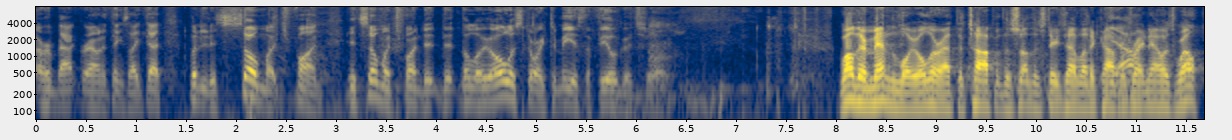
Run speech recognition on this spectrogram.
her background and things like that. But it is so much fun. It's so much fun. To, the, the Loyola story to me is the feel good story. Well, their men Loyola are at the top of the Southern States Athletic Conference Yeah. right now as well.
